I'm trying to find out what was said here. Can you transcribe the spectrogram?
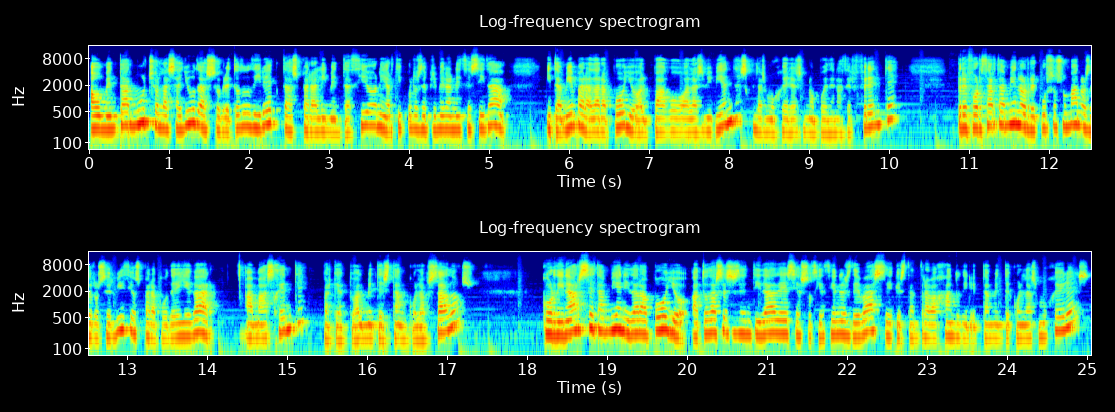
aumentar mucho las ayudas, sobre todo directas para alimentación y artículos de primera necesidad y también para dar apoyo al pago a las viviendas que las mujeres no pueden hacer frente, reforzar también los recursos humanos de los servicios para poder llegar a más gente, porque actualmente están colapsados, coordinarse también y dar apoyo a todas esas entidades y asociaciones de base que están trabajando directamente con las mujeres,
